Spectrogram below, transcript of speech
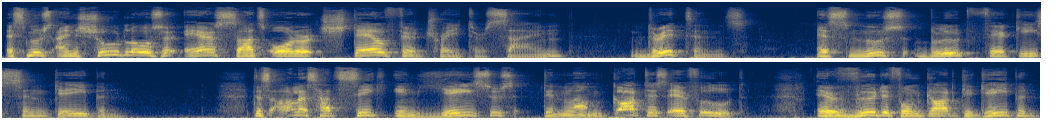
es muss ein schuldloser Ersatz oder Stellvertreter sein. Drittens, es muss Blutvergießen geben. Das alles hat sich in Jesus, dem Lamm Gottes, erfüllt. Er wurde von Gott gegeben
